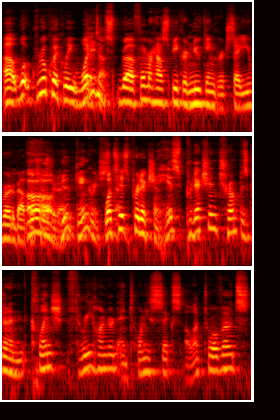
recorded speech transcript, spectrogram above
uh, what, real quickly, what Yeah, did uh, former House Speaker Newt Gingrich say? You wrote about this Oh, yesterday. Newt Gingrich. What's his prediction? His prediction: Trump is going to clinch 326 electoral votes.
